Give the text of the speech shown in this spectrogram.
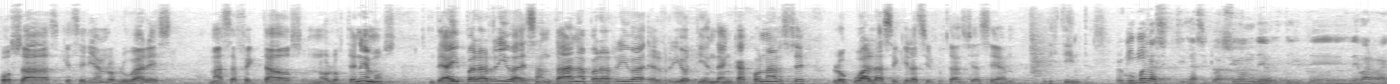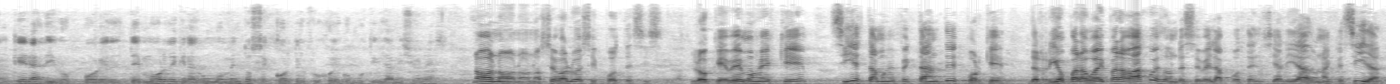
Posadas, que serían los lugares más afectados, no los tenemos. De ahí para arriba, de Santa Ana para arriba, el río tiende a encajonarse, lo cual hace que las circunstancias sean distintas. ¿Preocupa la, situación de, Barranqueras, digo, por el temor de que en algún momento se corte el flujo de combustible a Misiones? No, no, no, no se evalúa esa hipótesis. Lo que vemos es que sí estamos expectantes porque del río Paraguay para abajo es donde se ve la potencialidad de una crecida.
